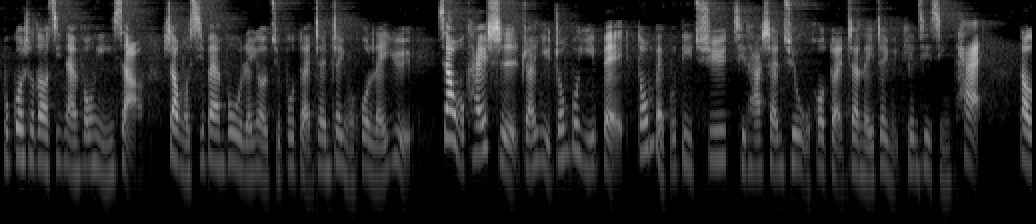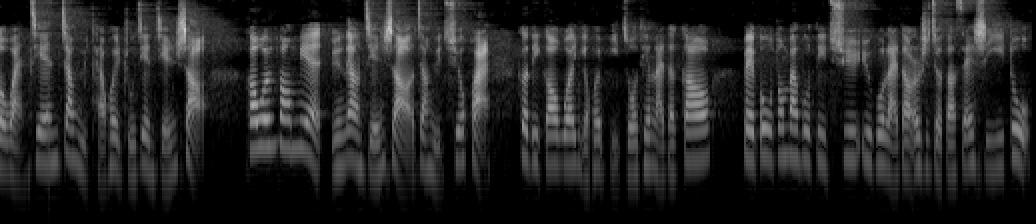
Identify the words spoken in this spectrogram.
不过受到西南风影响，上午西半部仍有局部短暂阵雨或雷雨。下午开始转以中部以北、东北部地区、其他山区午后短暂雷阵雨天气形态。到了晚间，降雨才会逐渐减少。高温方面，云量减少，降雨趋缓，各地高温也会比昨天来得高。北部、东半部地区预估来到二十九到三十一度，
